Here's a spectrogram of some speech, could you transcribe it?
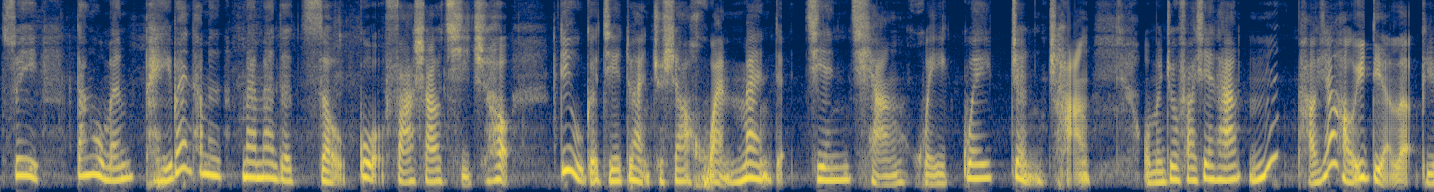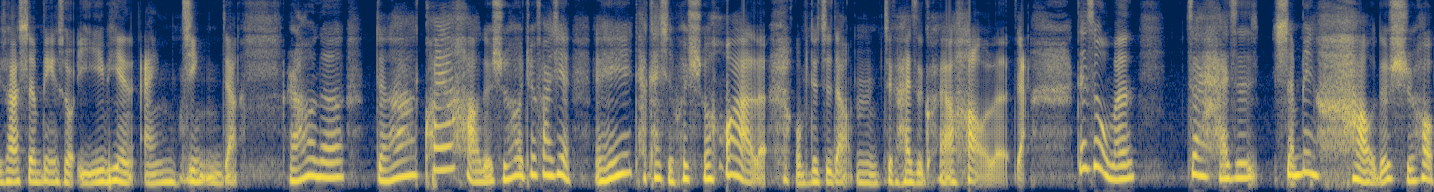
所以，当我们陪伴他们慢慢的走过发烧期之后，第五个阶段就是要缓慢的坚强回归正常。我们就发现他，嗯，好像好一点了。比如说他生病的时候，一片安静这样。然后呢，等他快要好的时候，就发现，诶，他开始会说话了。我们就知道，嗯，这个孩子快要好了。这样，但是我们在孩子生病好的时候，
